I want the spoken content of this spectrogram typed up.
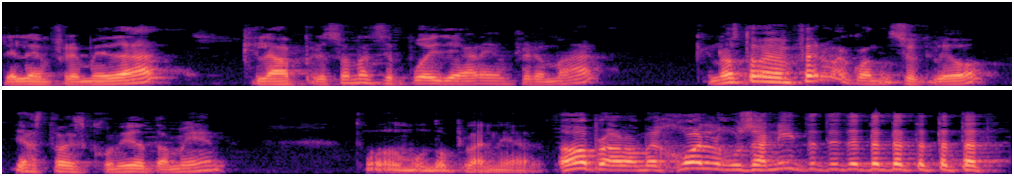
de la enfermedad que la persona se puede llegar a enfermar, que no estaba enferma cuando se creó, ya estaba escondido también. Todo el mundo planeado. No, pero a lo mejor el gusanito. Ta, ta, ta.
